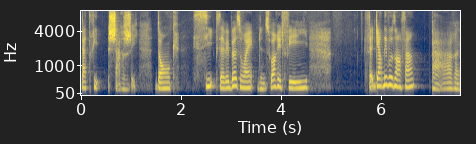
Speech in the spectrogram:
batteries chargées. Donc, si vous avez besoin d'une soirée de filles, faites garder vos enfants par euh,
